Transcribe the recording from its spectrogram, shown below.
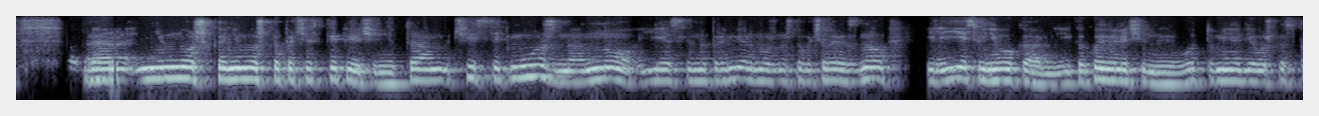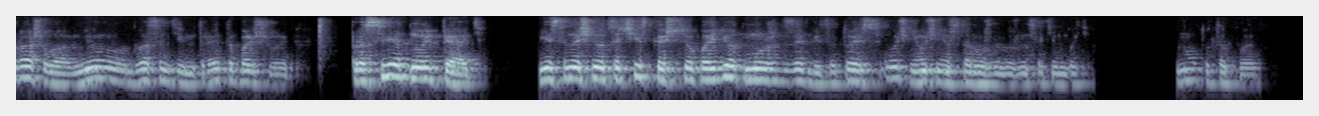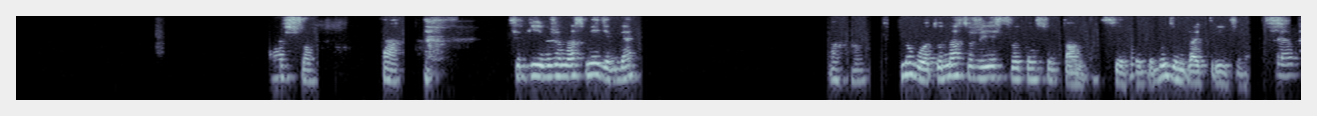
Э, немножко, немножко по чистке печени. Там чистить можно, но если, например, нужно, чтобы человек знал, или есть у него камни, и какой величины. Вот у меня девушка спрашивала, у него 2 сантиметра, это большой. Просвет 0,5 если начнется чистка, все пойдет, может забиться. То есть очень-очень осторожно нужно с этим быть. Ну, тут такое. Хорошо. Так. Сергей, вы же у нас медик, да? Ага. Ну вот, у нас уже есть свой консультант. Света, будем брать третьего. Да.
